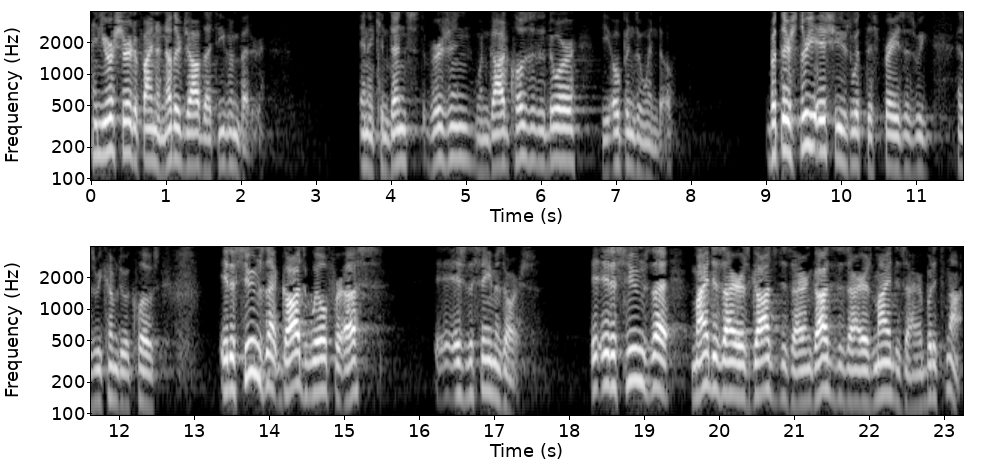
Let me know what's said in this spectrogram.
and you're sure to find another job that's even better. In a condensed version, when God closes a door, he opens a window. But there's three issues with this phrase as we, as we come to a close. It assumes that God's will for us is the same as ours. It, it assumes that my desire is God's desire and God's desire is my desire, but it's not.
